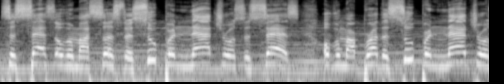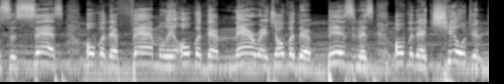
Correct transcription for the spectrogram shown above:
success over my sister, supernatural success over my brother, supernatural success over their family, over their marriage, over their business, over their children.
